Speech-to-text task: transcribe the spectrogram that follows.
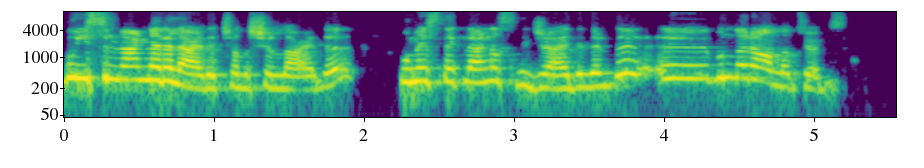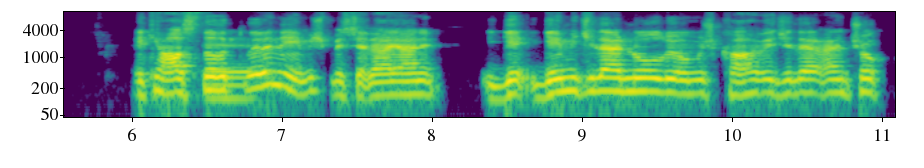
Bu isimler nerelerde çalışırlardı? Bu meslekler nasıl icra edilirdi? E, bunları anlatıyor bize. Peki hastalıkları ee, neymiş mesela yani ge, gemiciler ne oluyormuş, kahveciler en çok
